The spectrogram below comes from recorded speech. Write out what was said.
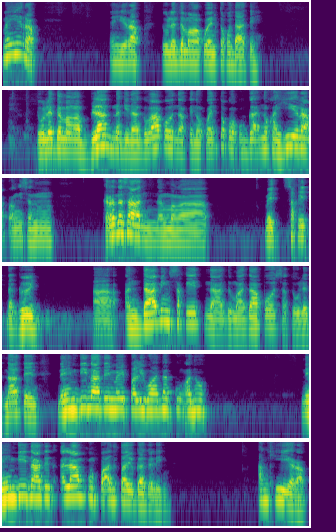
Mahirap. Mahirap. Tulad ng mga kwento ko dati. Tulad ng mga vlog na ginagawa ko na kinukwento ko kung gaano kahirap ang isang karanasan ng mga may sakit na GERD. Ah, ang daming sakit na dumadapos sa tulad natin na hindi natin may paliwanag kung ano na hindi natin alam kung paano tayo gagaling. Ang hirap.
